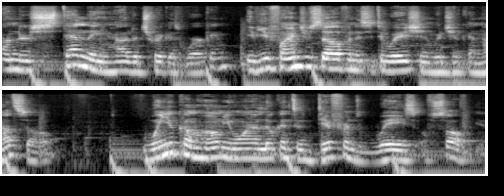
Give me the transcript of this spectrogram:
understanding how the trick is working. If you find yourself in a situation which you cannot solve, when you come home you want to look into different ways of solving it.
